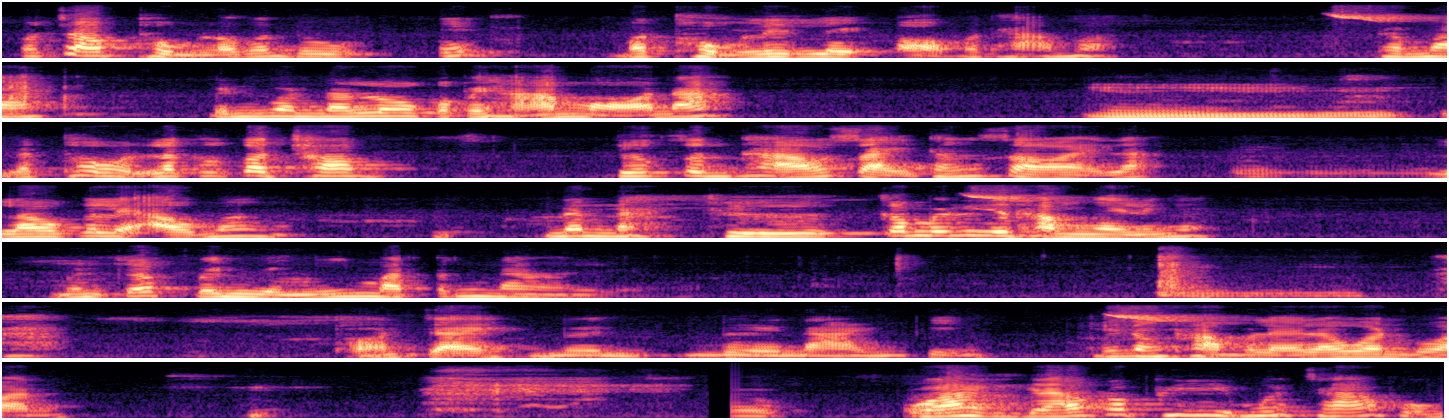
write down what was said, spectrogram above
เขาชอบถมเราก็ดู เอ๊ะ มาถมเล็กๆออกมาถามว่าทำไมเป็นวันโรคก็ไปหาหมอนะอืมแล้วโทษแล้วก็ก็ชอบยกส้นเท้าใส่ทั้งซอยละเราก็เลยเอามั่งนั่นนะคือก็ไม่รู้จะทำไงเลยไง มันก็เป็นอย่างนี้มาตั้งนานแล้วถอนใจเหนื่อยเหนื่อยหน่ายจริงๆไม่ต้องทำอะไรแล้ววันๆว่าอีกแล้วก็พี่เมื่อเช้าผม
